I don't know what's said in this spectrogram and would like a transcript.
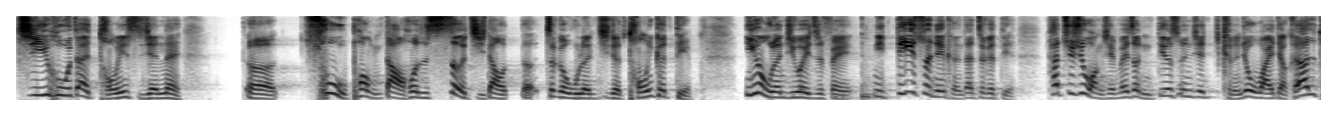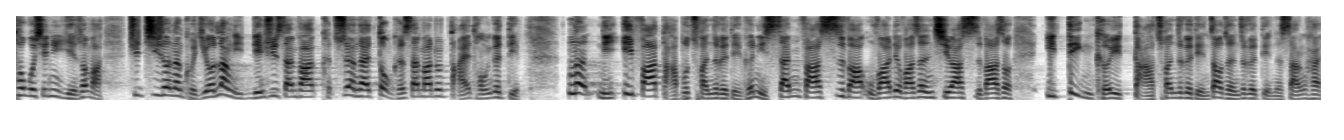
几乎在同一时间内，呃。触碰到或者涉及到的这个无人机的同一个点，因为无人机会一直飞，你第一瞬间可能在这个点，它继续往前飞之后，你第二瞬间可能就歪掉。可它是透过先进演算法去计算那轨迹后，让你连续三发，可虽然在动，可是三发都打在同一个点。那你一发打不穿这个点，可你三发、四发、五发、六发，甚至七发、十发的时候，一定可以打穿这个点，造成这个点的伤害。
